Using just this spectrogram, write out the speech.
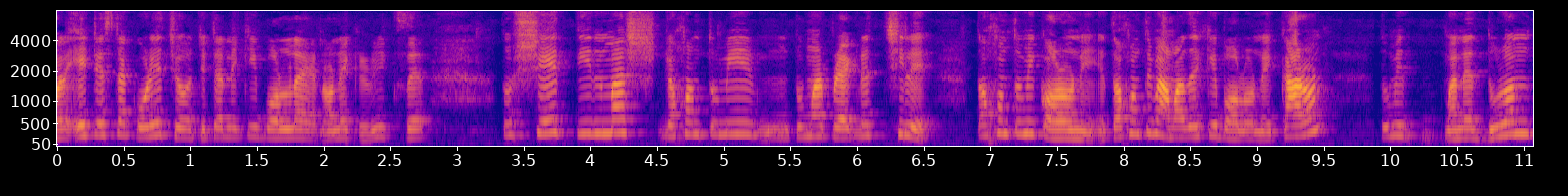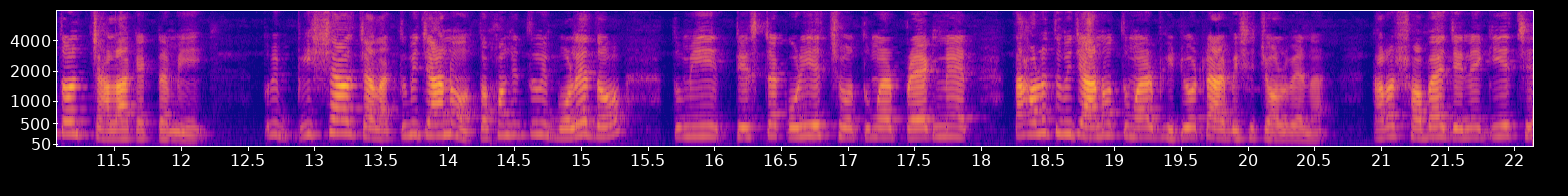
মানে এই টেস্টটা করেছ, যেটা নাকি বললে অনেক রিক্সের, তো সে তিন মাস যখন তুমি তোমার প্রেগনেন্ট ছিলে, তখন তুমি করনি, তখন তুমি আমাদেরকে বলো নি কারণ তুমি মানে দুরন্ত চালাক একটা মেয়ে, তুমি বিশাল চালাক। তুমি জানো, তখন যদি তুমি বলে দাও, তুমি টেস্টটা করিয়েছো, তোমার প্রেগনেন্ট তাহলে তুমি জানো তোমার ভিডিওটা আর বেশি চলবে না। কারণ সবাই জেনে গিয়েছে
